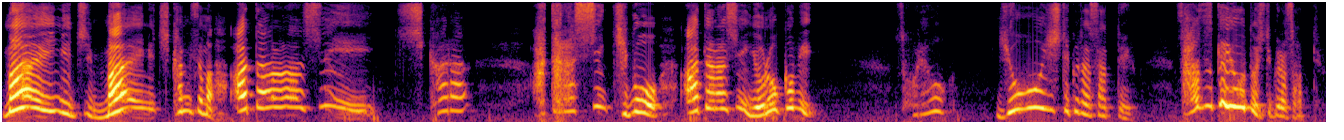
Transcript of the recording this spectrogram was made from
毎日毎日神様新しい力新しい希望新しい喜びそれを用意してくださっている。授けようとしてくださっている。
